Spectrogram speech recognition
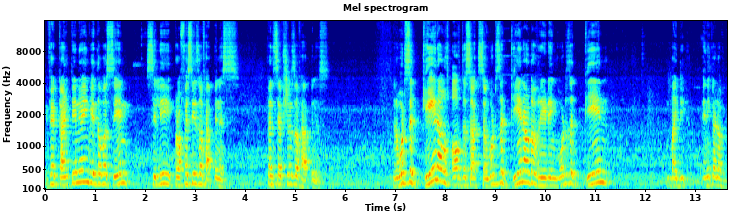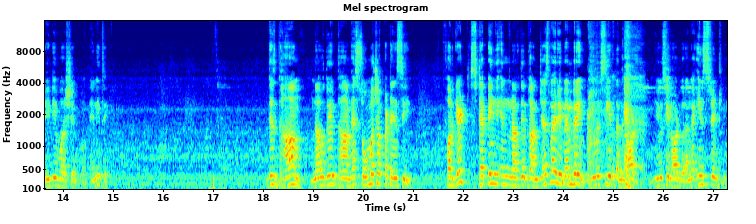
If you're continuing with our same silly prophecies of happiness, conceptions of happiness, then what is the gain out of the satsang? What is the gain out of reading? What is the gain by de- any kind of deity worship or anything? This dham, Navadvip dham, has so much of potency. Forget stepping in Navadvip dham. Just by remembering, you will see the Lord. You will see Lord Gauranga instantly.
